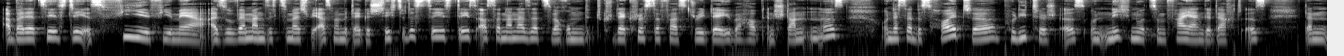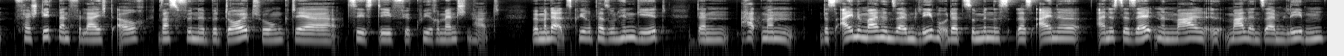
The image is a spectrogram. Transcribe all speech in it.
Aber der CSD ist viel, viel mehr. Also wenn man sich zum Beispiel erstmal mit der Geschichte des CSDs auseinandersetzt, warum der Christopher Street Day überhaupt entstanden ist und dass er bis heute politisch ist und nicht nur zum Feiern gedacht ist, dann versteht man vielleicht auch, was für eine Bedeutung der CSD für queere Menschen hat. Wenn man da als queere Person hingeht, dann hat man das eine Mal in seinem Leben oder zumindest das eine, eines der seltenen Mal, Male in seinem Leben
